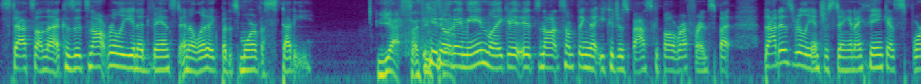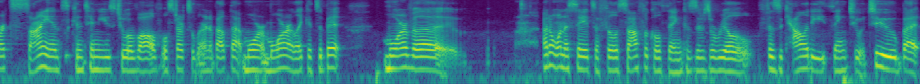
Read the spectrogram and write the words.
stats on that because it's not really an advanced analytic, but it's more of a study. Yes, I think you know so. what I mean. Like it, it's not something that you could just basketball reference, but that is really interesting. And I think as sports science continues to evolve, we'll start to learn about that more and more. Like it's a bit more of a I don't want to say it's a philosophical thing because there's a real physicality thing to it too, but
